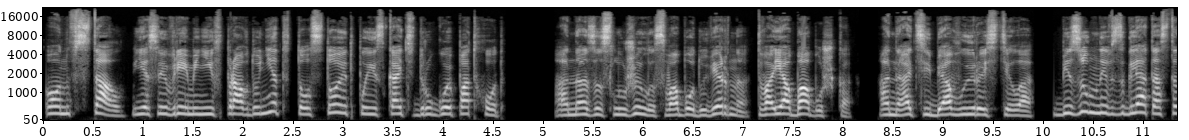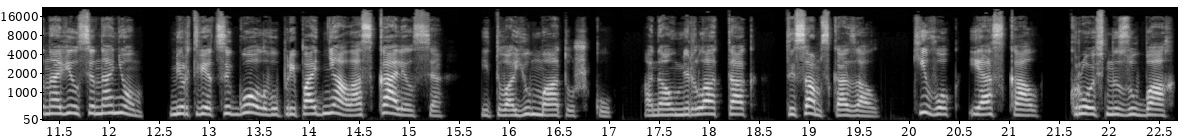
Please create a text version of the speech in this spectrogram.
Он встал. Если времени и вправду нет, то стоит поискать другой подход. Она заслужила свободу, верно? Твоя бабушка. Она тебя вырастила. Безумный взгляд остановился на нем. Мертвец и голову приподнял, оскалился. И твою матушку. Она умерла так, ты сам сказал. Кивок и оскал, кровь на зубах,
